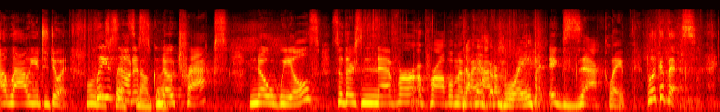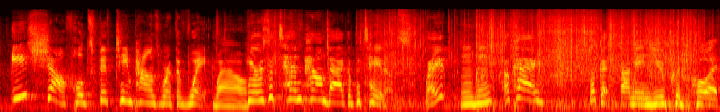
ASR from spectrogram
allow you to do it. Ooh, Please notice no tracks, no wheels, so there's never a problem if Nothing's I have Nothing's gonna break. Exactly. Look at this. Each shelf holds 15 pounds worth of weight. Wow. Here's a 10 pound bag of potatoes, right? Mm-hmm. Okay. Look at, I mean, you could put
